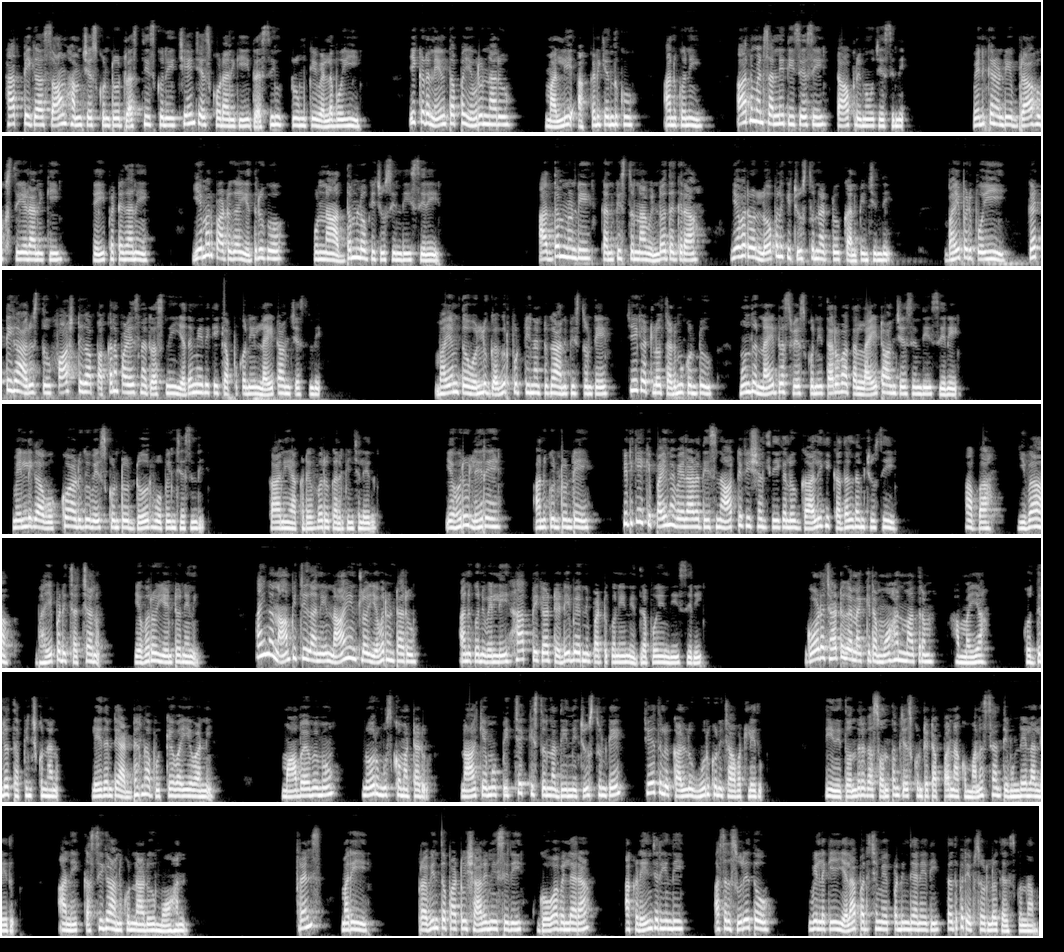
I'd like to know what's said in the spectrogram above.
హ్యాపీగా సాంగ్ హమ్ చేసుకుంటూ డ్రెస్ తీసుకుని చేంజ్ చేసుకోవడానికి డ్రెస్సింగ్ రూమ్కి వెళ్ళబోయి ఇక్కడ నేను తప్ప ఎవరున్నారు? మళ్ళీ అక్కడికెందుకు? అనుకుని ఆర్నమెంట్స్ అన్నీ తీసేసి టాప్ రిమూవ్ చేసింది. వెనుక నుండి బ్రా హుక్స్ తీయడానికి చేయి పెట్టగానే ఏమర్పాటుగా ఎదురుగో ఉన్న అద్దంలోకి చూసింది సిరి. అద్దం నుండి కనిపిస్తున్న విండో దగ్గర ఎవరో లోపలికి చూస్తున్నట్టు కనిపించింది. భయపడిపోయి గట్టిగా అరుస్తూ ఫాస్ట్గా పక్కన పడేసిన డ్రెస్ని ఎదమీదికి కప్పుకొని లైట్ ఆన్ చేసింది. భయంతో ఒళ్ళు గగురు పుట్టినట్టుగా అనిపిస్తుంటే చీకట్లో తడుముకుంటూ ముందు నైట్ డ్రెస్ వేసుకుని తర్వాత లైట్ ఆన్ చేసింది సిరి. మెల్లిగా ఒక్కో అడుగు వేసుకుంటూ డోర్ ఓపెన్ చేసింది. కానీ అక్కడెవ్వరూ కనిపించలేదు. ఎవరూ లేరే అనుకుంటుంటే కిటికీకి పైన వేలాడదీసిన ఆర్టిఫిషియల్ తీగలు గాలికి కదలడం చూసి అబ్బా ఇవా భయపడి చచ్చాను. ఎవరో ఏంటోనేని అయినా నా పిచ్చిగాని నా ఇంట్లో ఎవరుంటారు? అనుకుని వెళ్ళి హ్యాపీగా టెడీబేర్ని పట్టుకుని నిద్రపోయింది సిరి. గోడచాటుగా నక్కిన మోహన్ మాత్రం అమ్మయ్యా కొద్దిలో తప్పించుకున్నాను. లేదంటే అడ్డంగా బుక్కేవయ్యేవాణ్ణి. మా బాబేమో నోరు మూసుకోమట్టాడు నాకేమో పిచ్చెక్కిస్తున్న దీన్ని చూస్తుంటే చేతులు కళ్ళు ఊరుకుని చావట్లేదు. దీన్ని తొందరగా సొంతం చేసుకుంటే తప్ప నాకు మనశ్శాంతి ఉండేలా లేదు. అని కసిగా అనుకున్నాడు మోహన్. ఫ్రెండ్స్ మరి ప్రవీణ్తో పాటు శాలిని సిరి గోవా వెళ్ళారా? అక్కడేం జరిగింది? అసలు సూర్యతో వీళ్ళకి ఎలా పరిచయం ఏర్పడింది అనేది తదుపరి ఎపిసోడ్లో తెలుసుకుందాం.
